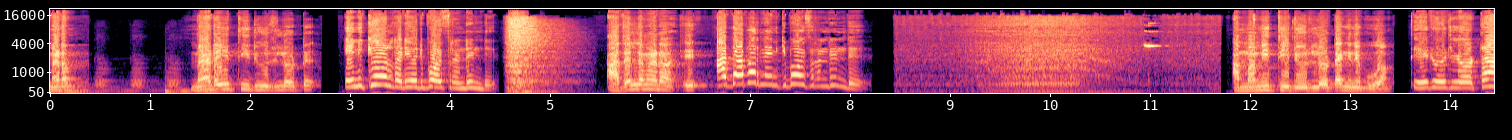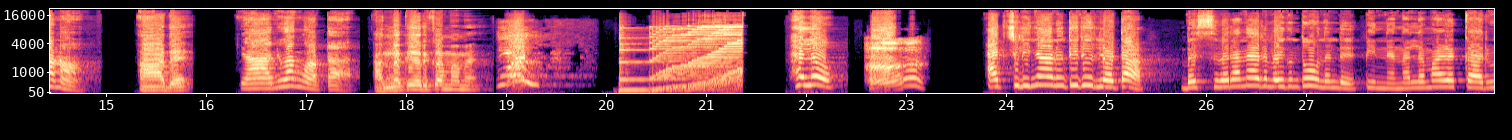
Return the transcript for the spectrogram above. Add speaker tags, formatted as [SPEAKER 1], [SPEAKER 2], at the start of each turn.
[SPEAKER 1] Madam madam ഈ തിരൂരിലോട്ട്
[SPEAKER 2] എനിക്ക് already ഒരു ബോയ് ഫ്രണ്ട് ഉണ്ട്.
[SPEAKER 1] അതല്ല മാഡം
[SPEAKER 2] അതാ പറഞ്ഞ എനിക്ക് ബോയ് ഫ്രണ്ട് ഉണ്ട്.
[SPEAKER 1] അമ്മാമി തിരൂരിലോട്ട് എങ്ങനെ പോവാ?
[SPEAKER 3] തിരൂരിലോട്ടാണോ?
[SPEAKER 1] ആ അതെ.
[SPEAKER 3] ഞാനും അങ്ങോട്ടാ.
[SPEAKER 1] അന്ന കേറിക്കോ അമ്മാമ.
[SPEAKER 2] ഹലോ ആക്ച്വലി ഞാനും തിരൂരിലോട്ടാ. ബസ് വരാൻ നേരം വൈകും തോന്നുന്നുണ്ട്. പിന്നെ നല്ല മഴക്കാരും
